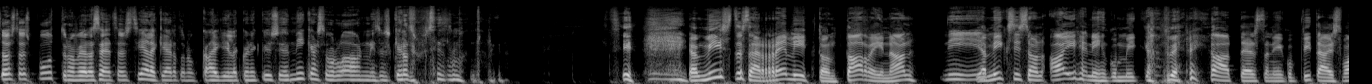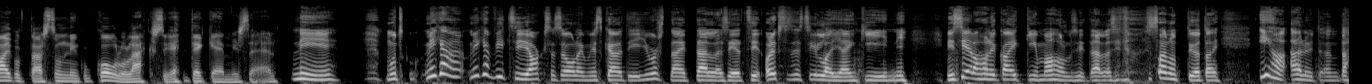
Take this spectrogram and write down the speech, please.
Tuosta olisi puuttunut vielä se, että se olisi siellä kertonut kaikille, kun ne kysyy, että mikä sulla on, niin se olisi kertonut sen saman tarinan. ja mistä sä revit ton tarinan? Niin. Ja miksi se on aihe, niin kuin mikä periaatteessa niin kuin pitäisi vaikuttaa sun niin kuin koululäksyjen tekemiseen? Niin. Mutta mikä, mikä vitsi jakso se oli, missä käytiin just näitä tällaisia, että si- oliko se, se silloin jäin kiinni, niin siellä oli kaikki mahdollisia tällaisia, sanottu jotain ihan älytöntä.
